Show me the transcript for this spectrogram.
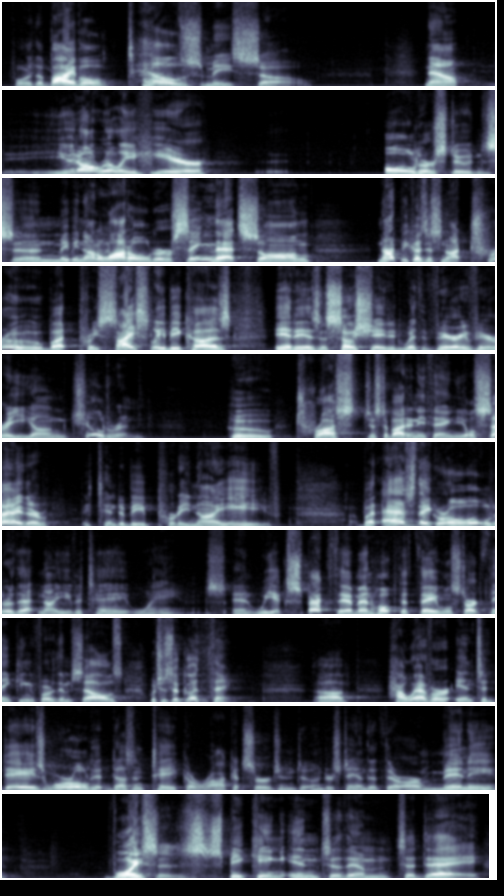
for the Bible tells me so. Now, you don't really hear older students, and maybe not a lot older, sing that song, not because it's not true, but precisely because it is associated with very, very young children who trust just about anything you'll say. They're, they tend to be pretty naive. But as they grow older, that naivete wanes. And we expect them and hope that they will start thinking for themselves, which is a good thing. Uh, however, in today's world, it doesn't take a rocket surgeon to understand that there are many voices speaking into them today.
